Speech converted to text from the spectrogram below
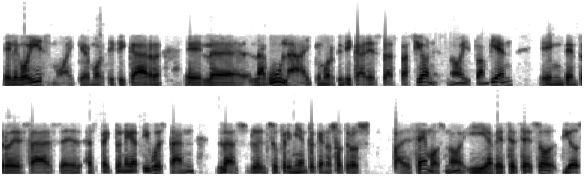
el egoísmo, hay que mortificar el, eh, la gula, hay que mortificar estas pasiones, ¿no? Y también en, dentro de esos eh, aspectos negativos están las, el sufrimiento que nosotros padecemos, ¿no? Y a veces eso Dios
